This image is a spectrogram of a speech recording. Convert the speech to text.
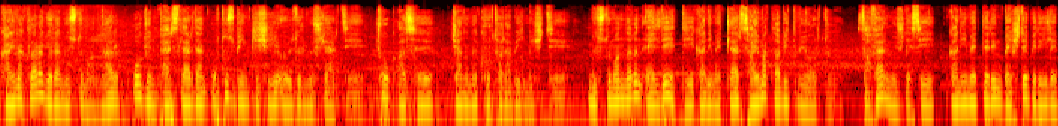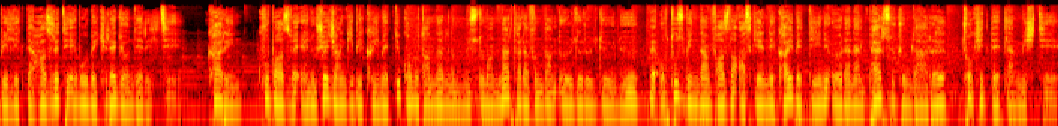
Kaynaklara göre Müslümanlar o gün Perslerden 30 bin kişiyi öldürmüşlerdi. Çok azı canını kurtarabilmişti. Müslümanların elde ettiği ganimetler saymakla bitmiyordu. Zafer müjdesi ganimetlerin beşte biriyle birlikte Hazreti Ebu Bekir'e gönderildi. Karin, Kubaz ve Enuşecan gibi kıymetli komutanlarının Müslümanlar tarafından öldürüldüğünü ve 30 binden fazla askerini kaybettiğini öğrenen Pers hükümdarı çok hiddetlenmişti.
